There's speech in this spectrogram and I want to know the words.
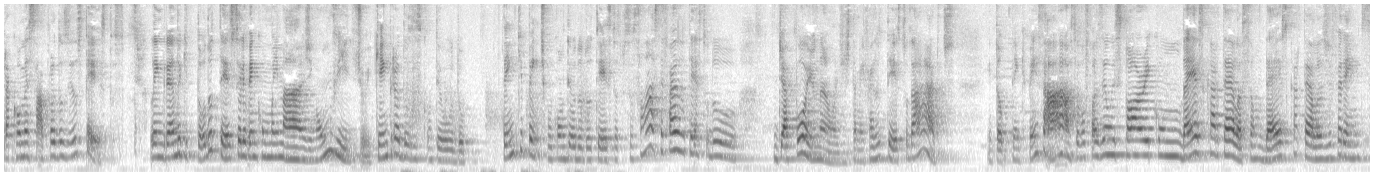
para começar a produzir os textos. Lembrando que todo texto ele vem com uma imagem ou um vídeo, e quem produz esse conteúdo tem que, tipo, o conteúdo do texto, as pessoas falam, ah, você faz o texto do, de apoio? Não, a gente também faz o texto da arte. Então tem que pensar, ah, se eu vou fazer um story com 10 cartelas, são 10 cartelas diferentes,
